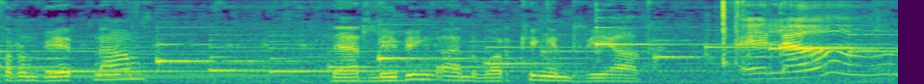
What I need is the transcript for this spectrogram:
From Vietnam. They are living and working in Riyadh. Hello.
